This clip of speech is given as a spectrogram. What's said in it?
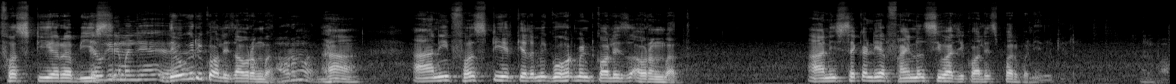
First year B S Devagiri म्हणजे देवगिरी कॉलेज औरंगाबाद. औरंगाबाद हां. आणि फर्स्ट इयर केलं मी गव्हर्मेंट कॉलेज औरंगाबाद. आणि second year final Shivaji college परभणीला केलं. अरे बाप,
